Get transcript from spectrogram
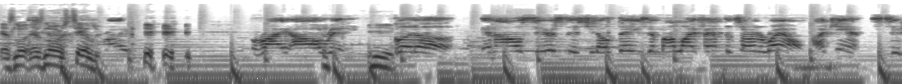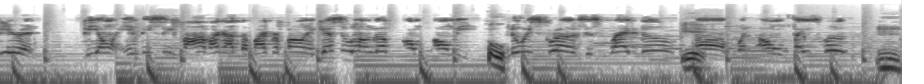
That's that's Lawrence Taylor. Right, right, already. Yeah. But uh, in all seriousness, you know things in my life have to turn around. I can't sit here and be on NBC Five. I got the microphone, and guess who hung up on, on me? Who? Newy Scruggs, this black dude. Yeah. Um, when on Facebook, Mhm.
